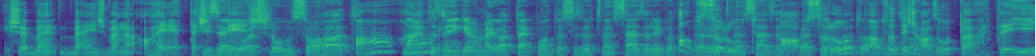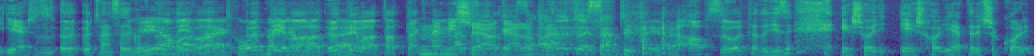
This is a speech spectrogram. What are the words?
és ebben ben is benne a helyettesítés. 18 26? Aha, aha. Na, hát az lényegében megadták pont azt az 50 ot Abszolút, 50 abszolút, abszolút, és azóta, ilyes az 50 ot 5 év alatt, 5 év alatt, 5 év alatt adták Nem is reagálok rá. Az 5 szám Abszolút, tehát, hogy ez, és, hogy, és hogy érted, és akkor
